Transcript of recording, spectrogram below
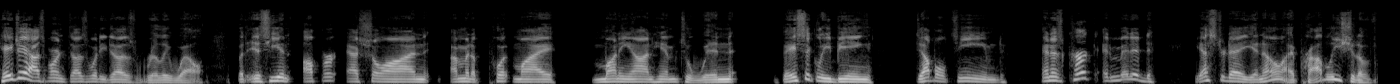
KJ Osborne does what he does really well, but is he an upper echelon? I'm going to put my money on him to win, basically being double teamed. And as Kirk admitted yesterday, you know, I probably should have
